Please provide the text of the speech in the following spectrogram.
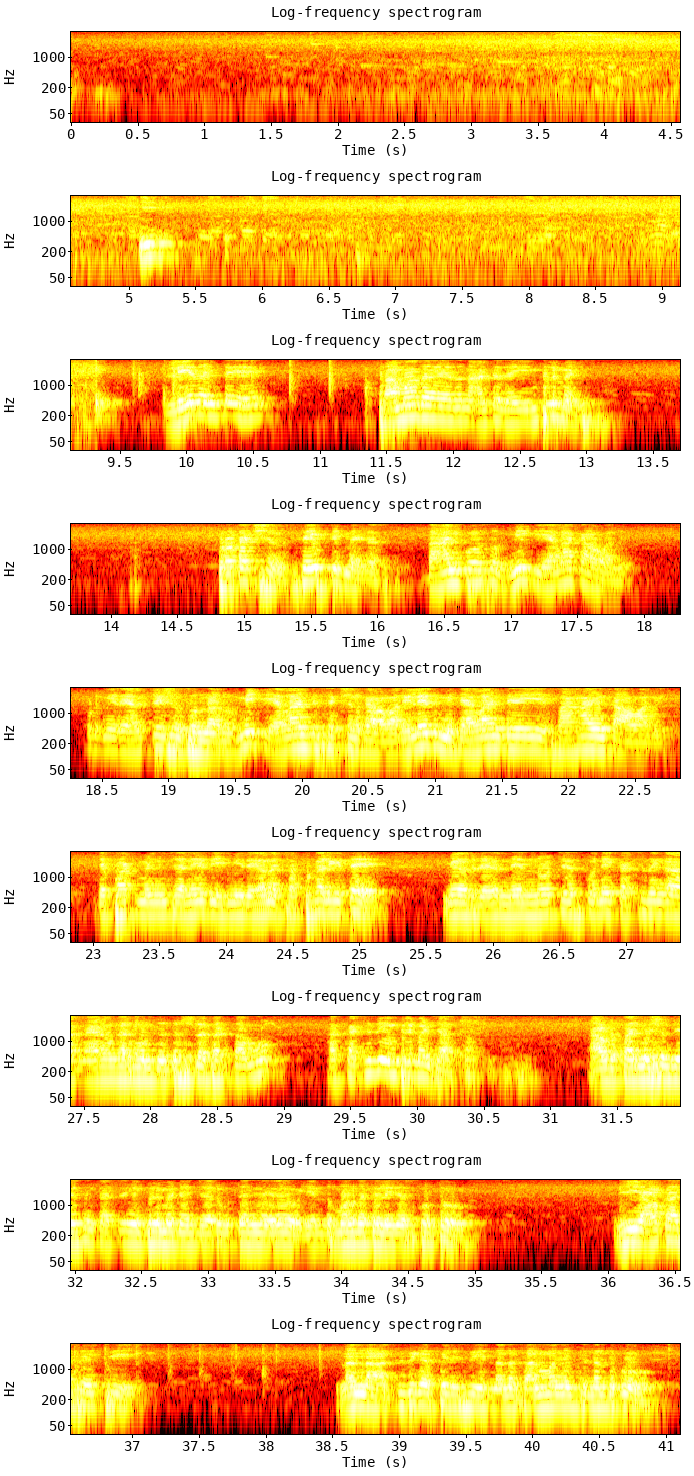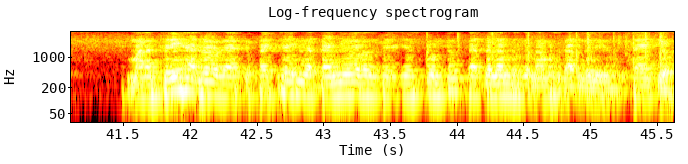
లేదంటే ప్రమాదం ఏదైనా అంటే ఇంప్లిమెంట్స్ ప్రొటెక్షన్ సేఫ్టీ మెజర్స్ దానికోసం మీకు ఎలా కావాలి? ఇప్పుడు మీరు ఎలక్ట్రీషియన్స్ ఉన్నారు మీకు ఎలాంటి సెక్షన్ కావాలి? లేదు మీకు ఎలాంటి సహాయం కావాలి? డిపార్ట్మెంట్ నుంచి అనేది మీరు ఏమైనా చెప్పగలిగితే మేము నేను నోట్ చేసుకొని ఖచ్చితంగా మేడం గారి ముందు దృష్టిలో పెడతాము. అది ఖచ్చితంగా ఇంప్లిమెంట్ చేస్తాం. ఆవిడ పర్మిషన్ తీసుకుని ఖచ్చితంగా ఇంప్లిమెంట్ ఏం జరుగుతుందని నేను ఎందు మూలంగా తెలియజేసుకుంటూ ఈ అవకాశం ఇచ్చి నన్ను అతిథిగా పిలిచి నన్ను సన్మానించినందుకు మన శ్రీహరిరావు గారికి ప్రత్యేకంగా ధన్యవాదాలు తెలియజేసుకుంటూ పెద్దలందరికీ నమస్కారం తెలియదు థ్యాంక్ యూ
